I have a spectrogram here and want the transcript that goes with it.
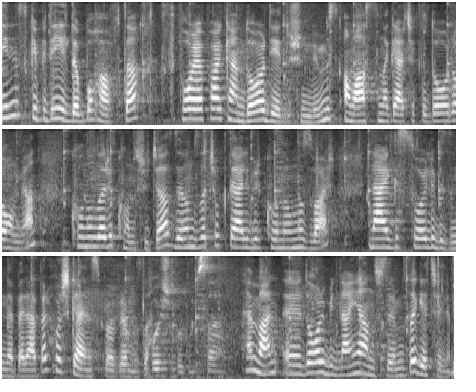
gibi değil de bu hafta spor yaparken doğru diye düşündüğümüz ama aslında gerçekte doğru olmayan konuları konuşacağız. Yanımızda çok değerli bir konuğumuz var. Nergis Soylu bizimle beraber. Hoş geldiniz programımıza. Hoş buldum sağ ol. Hemen e, doğru bilinen yanlışlarımıza geçelim.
